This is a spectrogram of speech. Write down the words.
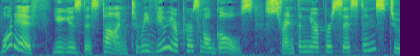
What if you use this time to review your personal goals, strengthen your persistence to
